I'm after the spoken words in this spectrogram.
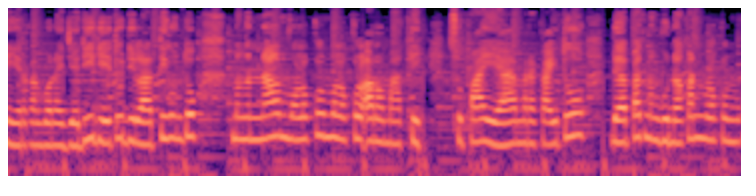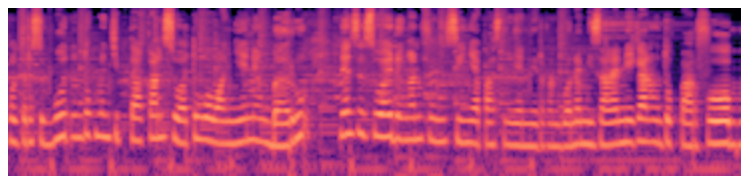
nih rekan buana. Jadi dia itu dilatih untuk mengenal molekul-molekul aromatik supaya mereka itu dapat menggunakan molekul-molekul tersebut untuk menciptakan suatu wewangian yang baru dan sesuai dengan fungsinya pastinya nih rekan buana. Misalnya nih kan untuk parfum,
